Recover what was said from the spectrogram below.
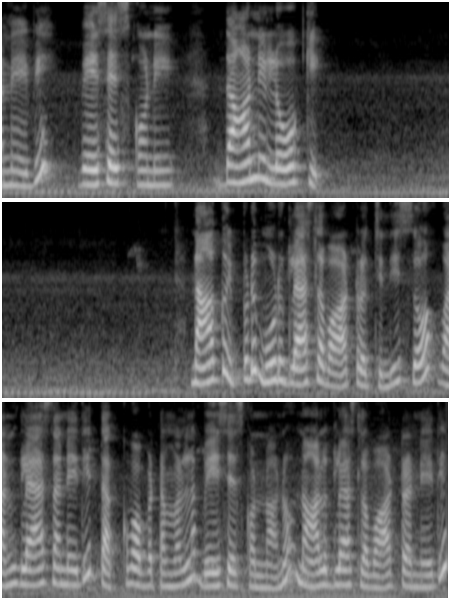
అనేవి వేసేసుకొని దానిలోకి నాకు ఇప్పుడు మూడు గ్లాసుల వాటర్ వచ్చింది. సో వన్ గ్లాస్ అనేది తక్కువ అవ్వటం వల్ల వేసేసుకున్నాను. నాలుగు గ్లాసుల వాటర్ అనేది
